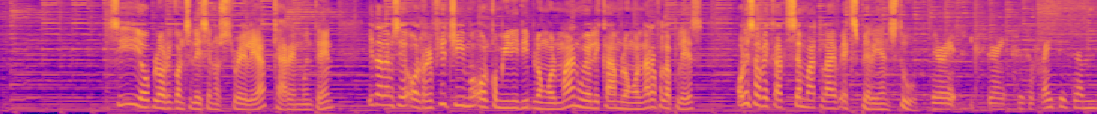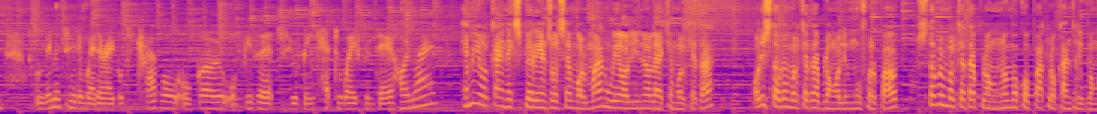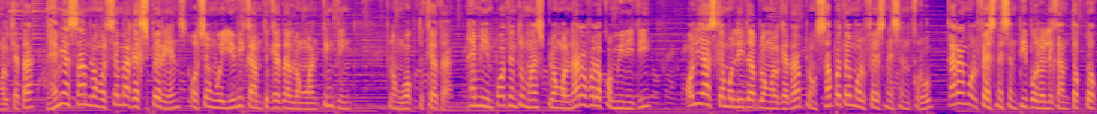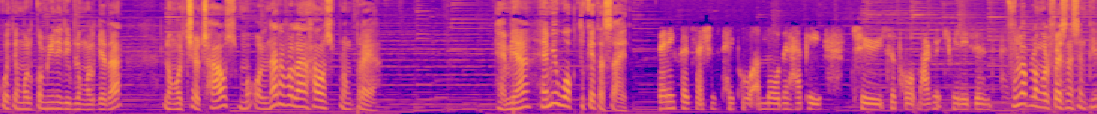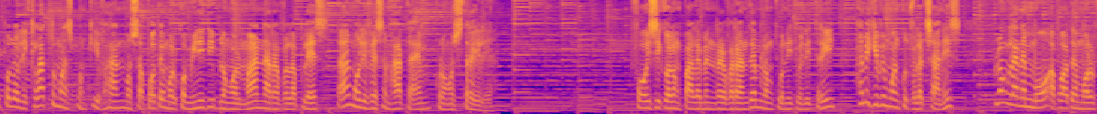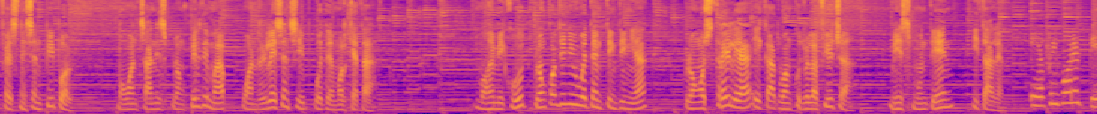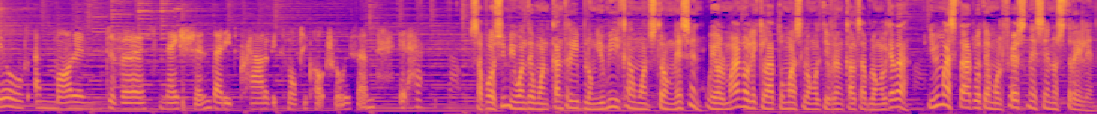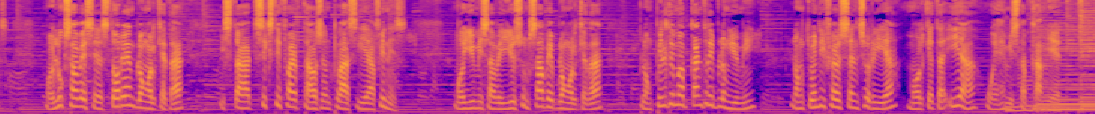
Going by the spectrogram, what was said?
CEO of Law Reconciliation Australia, Karen Mundine, italam siya all refugee mo all community blong all man only come long all narafala place Olis have kat semak life experience too. There are experiences of racism, limited in where they're able to travel or go or visit, who have been kept away from their homeland. Hemi all kind experience also mol man we all know like mol keta. Oli stop mol keta blong oli move all pout. Stop mol keta blong no mo kopak lo country blong ol keta. Hemi sam long ol semak experience also we yumi come together long one ting ting blong work together. Hemi important to mas blong ol naravala community Oli aske mo lida plong ol keta plong sapote mol First Nation group, kara mol First Nation people oli kam tok tok with mol community plong ol keta, long ol church house mo ol naravala house plong prayer. Hemia, hemi walk to keta side. Many First Nations people are more than happy to support migrant communities. Fula plong ol First Nation people oli klat tumas plong kivhan mo sapote mol community plong ol man naravala place, time oli fesem hard time plong Australia. Foisi ko lang parliament referendum long 2023, hami him one good Chinese, long lanem mo about the all First Nation people. Mo one Chinese plong build him up one relationship with the Molketa. Mo hami good plong continue with them ting ting ya, plong Australia ikat one good future. Miss Muntin, Italem. If we want to build a modern, diverse nation that is proud of its multiculturalism, it has to Suppose yumi want one country blong yumi kan one strong nation. We all man oli klatumas long all different culture blong all keta. Yumi must start with them all First Nation Australians. Mo look sabe se historian blong all keta start 65,000 plus year finish. Mo yumi sabe yusum sabe blong all keta blong piltim up country blong yumi long 21st century ya mo keta iya we hem come yet.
